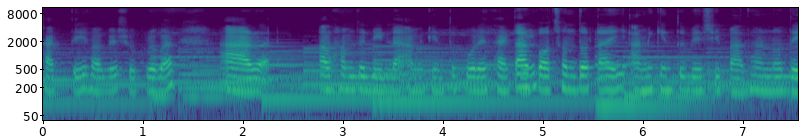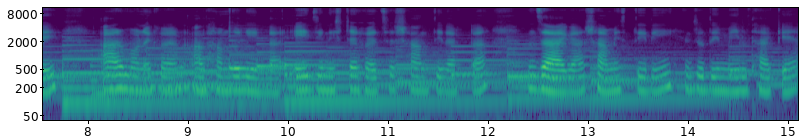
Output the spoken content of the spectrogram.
থাকতেই হবে শুক্রবার। আর আলহামদুলিল্লাহ আমি কিন্তু করে থাকি। তার পছন্দটাই আমি কিন্তু বেশি প্রাধান্য দেই। আর মনে করেন, আলহামদুলিল্লাহ, এই জিনিসটাই হয়েছে শান্তির একটা জায়গা। স্বামী, স্ত্রী যদি মিল থাকে,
